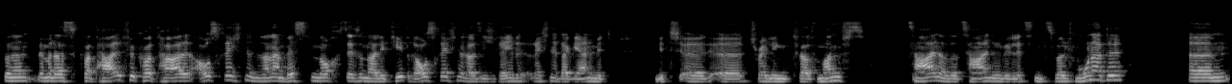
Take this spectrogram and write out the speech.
sondern wenn man das Quartal für Quartal ausrechnet und dann am besten noch Saisonalität rausrechnet, also ich rede, rechne da gerne mit, mit äh, äh, Trailing 12 Months Zahlen, also Zahlen über die letzten zwölf Monate, ähm,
